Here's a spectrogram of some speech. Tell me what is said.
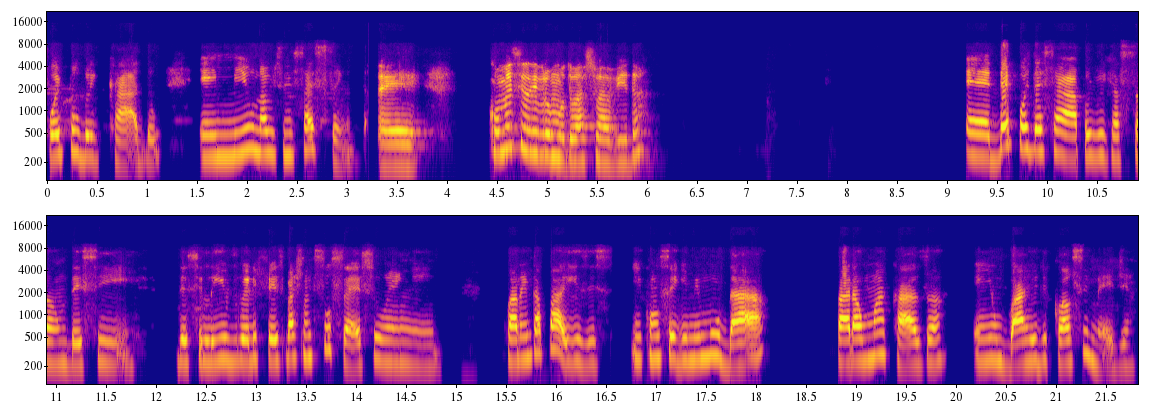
foi publicado em 1960. É, como esse livro mudou a sua vida? É, depois dessa publicação desse, desse livro, ele fez bastante sucesso em 40 países e consegui me mudar para uma casa em um bairro de classe média.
